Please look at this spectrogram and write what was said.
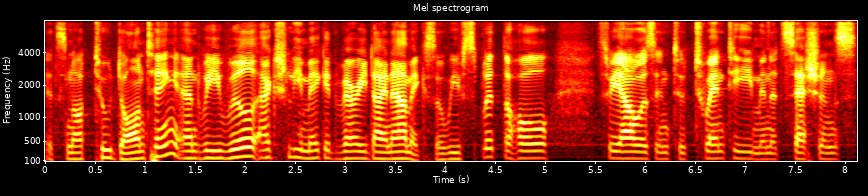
it's not too daunting and we will actually make it very dynamic. So we've split the whole three hours into 20 minute sessions,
